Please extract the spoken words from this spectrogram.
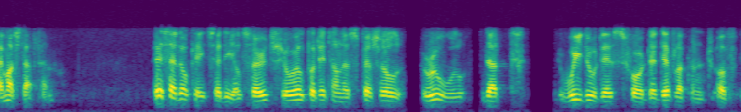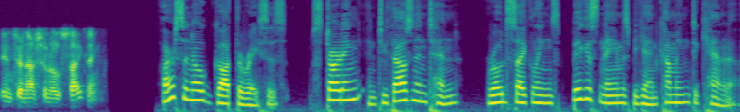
I must have them. They said, okay, it's a deal, Serge. We'll put it on a special rule that we do this for the development of international cycling. Arsenault got the races. Starting in 2010, road cycling's biggest names began coming to Canada.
